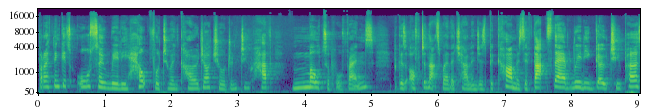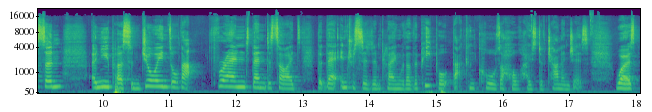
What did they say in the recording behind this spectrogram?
But I think it's also really helpful to encourage our children to have multiple friends because often that's where the challenges become is if that's their really go-to person a new person joins or that friend then decides that they're interested in playing with other people, that can cause a whole host of challenges. Whereas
